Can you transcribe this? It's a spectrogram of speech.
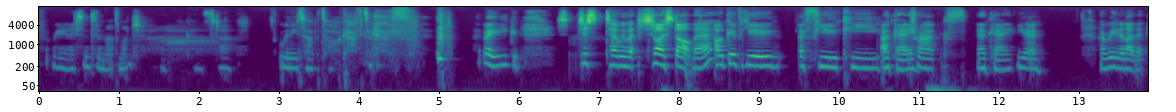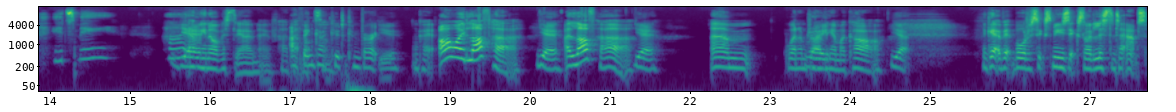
haven't really listened to that much of her kind of stuff. We need to have a talk after this. Maybe you could just tell me what. Should I start there? I'll give you a few key Okay. tracks. Okay. Yeah. I really like that. It's me. Hi. Yeah. I mean, obviously, I know I've had. I think I could convert you. Okay. Oh, I love her. Yeah. I love her. Yeah. Um, when I'm driving Right. in my car, Yeah. I get a bit bored of six music, so I listen to abs-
